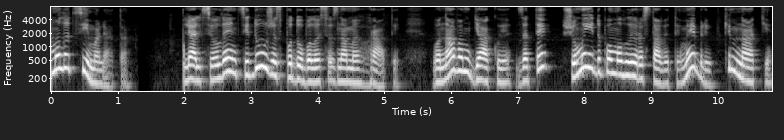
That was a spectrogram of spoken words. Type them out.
Молодці малята. Ляльці Оленці дуже сподобалося з нами грати. Вона вам дякує за те, що ми їй допомогли розставити меблі в кімнаті.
